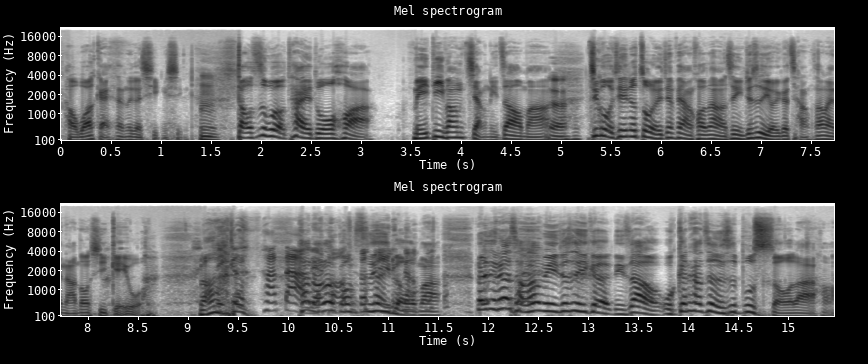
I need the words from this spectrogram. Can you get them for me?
好，我要改善这个情形。嗯，导致我有太多话。没地方讲，你知道吗？嗯。结果我今天就做了一件非常夸张的事情，就是有一个厂商来拿东西给我，然后他他，他拿到公司一楼嘛，而且那个厂商明明就是一个，你知道，我跟他真的是不熟啦，哈。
